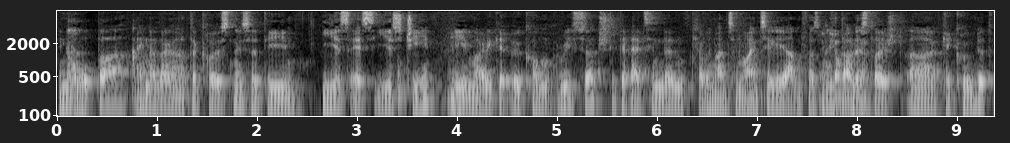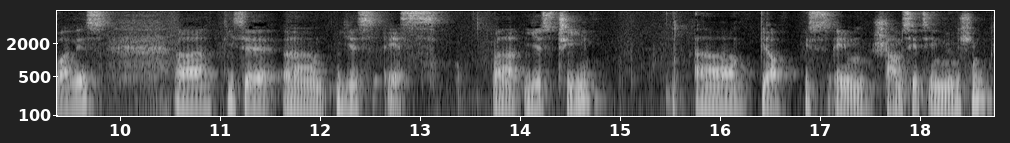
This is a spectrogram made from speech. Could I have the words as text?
In Europa, einer der, der größten ist ja die ISS ESG, mhm. ehemalige Ökom Research, die bereits in den, glaube ich, 1990er Jahren, falls mich nicht alles täuscht, äh, gegründet worden ist. Äh, diese äh, ISS äh, ESG äh, ja, ist eben Stammsitz in München äh,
